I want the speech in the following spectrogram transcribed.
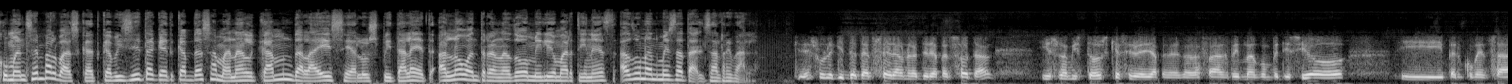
Comencem pel bàsquet, que visita aquest cap de setmana el camp de la S a l'Hospitalet. El nou entrenador Emilio Martínez ha donat més detalls al rival. És un equip de tercera, una categoria per sota, i és un amistós que servirà per agafar el ritme de competició i per començar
